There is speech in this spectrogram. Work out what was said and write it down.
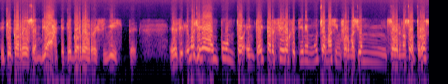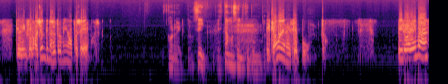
Y qué correos enviaste, qué correos recibiste. Es decir, hemos llegado a un punto en que hay terceros que tienen mucha más información sobre nosotros que la información que nosotros mismos poseemos. Correcto. Sí, estamos en este punto. Estamos en ese punto. Pero además,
